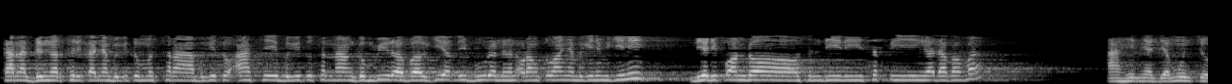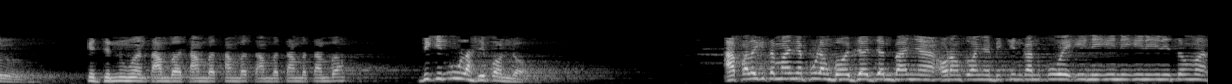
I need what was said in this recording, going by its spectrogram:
karena dengar ceritanya begitu mesra, begitu asik, begitu senang, gembira, bahagia, liburan dengan orang tuanya begini-begini, dia di pondok sendiri, sepi, nggak ada apa-apa. Akhirnya dia muncul kejenuhan tambah tambah tambah tambah tambah tambah bikin ulah di pondok. Apalagi temannya pulang bawa jajan banyak, orang tuanya bikinkan kue ini ini ini ini semua.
